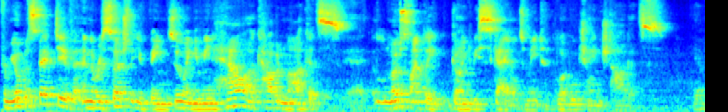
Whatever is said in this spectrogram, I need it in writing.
from your perspective and the research that you've been doing, I mean, how are carbon markets uh, most likely going to be scaled to meet global change targets? Yeah.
